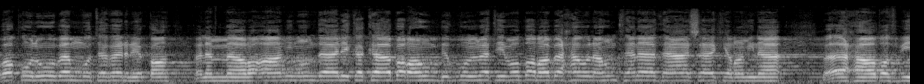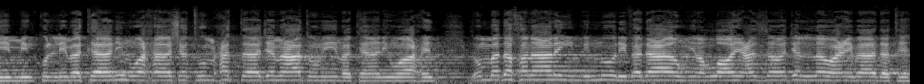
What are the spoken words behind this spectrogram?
وقلوبا متفرقة فلما رأى منهم ذلك كابرهم بالظلمة وضرب حولهم ثلاث عساكر منها. فأحاطت بهم من كل مكان وحاشتهم حتى جمعتهم في مكان واحد. ثم دخل عليهم بالنور فدعاهم إلى الله عز وجل وعبادته.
